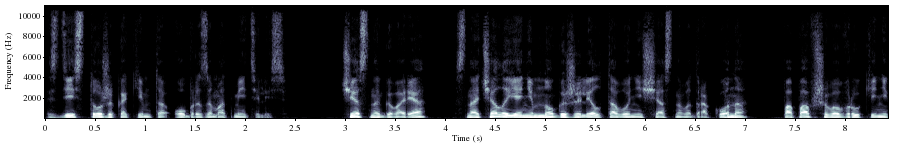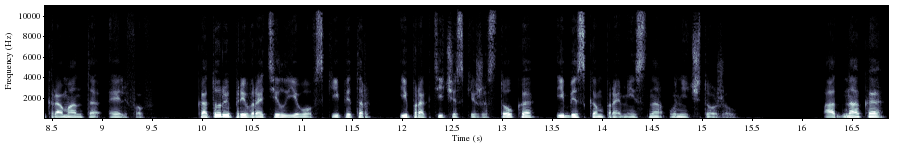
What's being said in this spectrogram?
здесь тоже каким-то образом отметились. Честно говоря, сначала я немного жалел того несчастного дракона, попавшего в руки некроманта эльфов, который превратил его в скипетр и практически жестоко и бескомпромиссно уничтожил. Однако,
